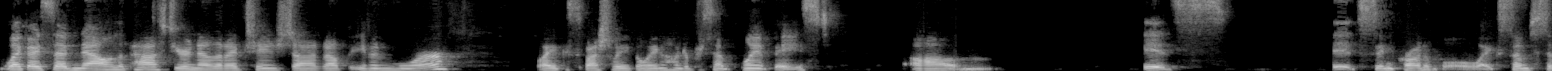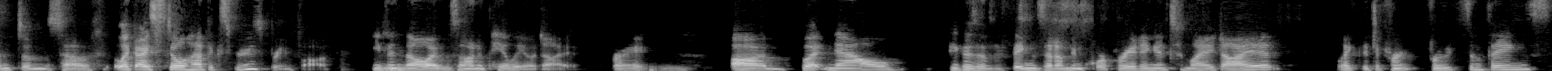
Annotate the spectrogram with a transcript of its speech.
like i said now in the past year now that i've changed that up even more like especially going 100% plant-based um, it's it's incredible. Like some symptoms have like i still have experienced brain fog even mm-hmm. though i was on a paleo diet right? Mm-hmm. um, but now because of the things that i'm incorporating into my diet like the different fruits and things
